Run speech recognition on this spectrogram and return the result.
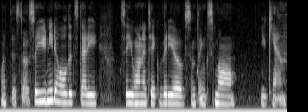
what this does. So you need to hold it steady. Say you want to take video of something small, you can.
